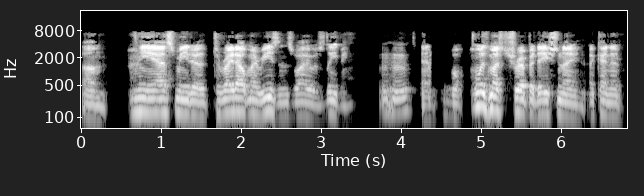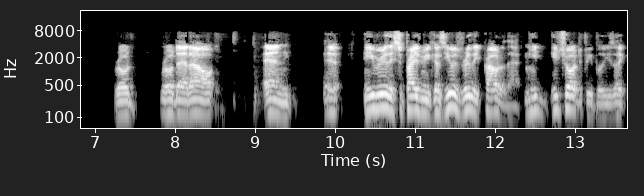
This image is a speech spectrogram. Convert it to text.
Um, he asked me to, to write out my reasons why I was leaving. Mm-hmm. And well, with much trepidation, I, I kind of wrote, wrote that out and it, he really surprised me because he was really proud of that. And he, he'd show it to people. He's like,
